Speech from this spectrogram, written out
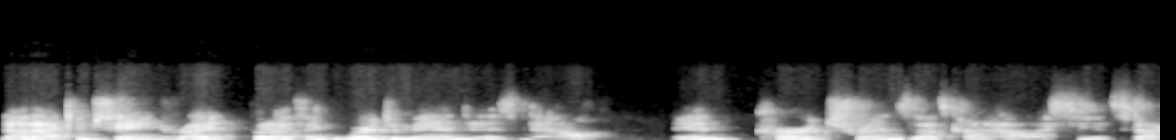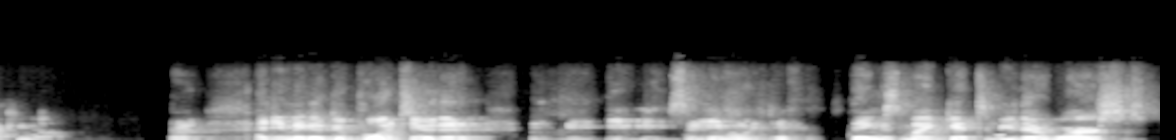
Now that can change, right? But I think where demand is now and current trends, that's kind of how I see it stacking up. Right. And you make a good point too that so even if things might get to be their worst,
